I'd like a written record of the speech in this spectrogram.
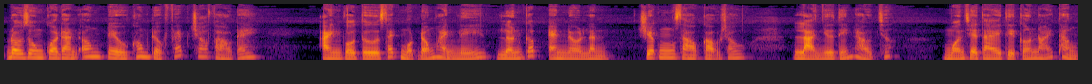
Đồ dùng của đàn ông đều không được phép cho vào đây. Anh vô tư xách một đống hành lý lớn cấp N lần, chiếc dao cạo râu. Là như thế nào chứ? Muốn chia tay thì cứ nói thẳng,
